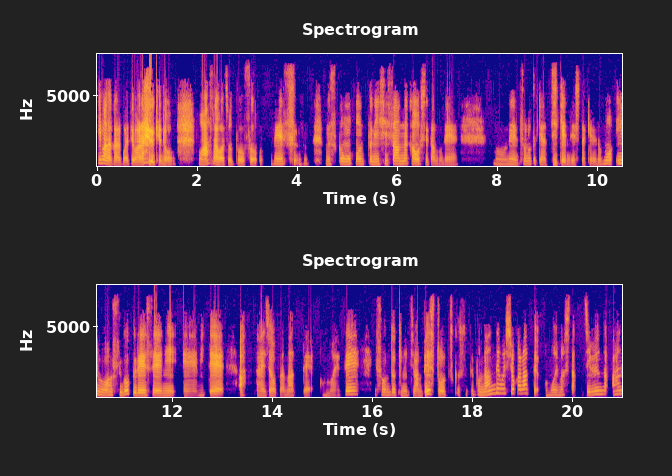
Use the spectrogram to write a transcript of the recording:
今だからこうやって笑えるけど、もう朝はちょっとそうね、息子も本当に悲惨な顔してたので、もうね、その時は事件でしたけれども、今はすごく冷静に、えー、見て、大丈夫だなって思えて、その時に一番ベストを尽くすって、もう何でも一緒かなって思いました。自分が安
